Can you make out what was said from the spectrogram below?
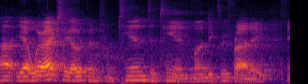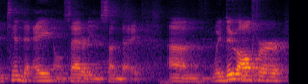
Uh, yeah, we're actually open from 10 to 10 Monday through Friday and 10 to 8 on Saturday and Sunday. Um, we do offer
